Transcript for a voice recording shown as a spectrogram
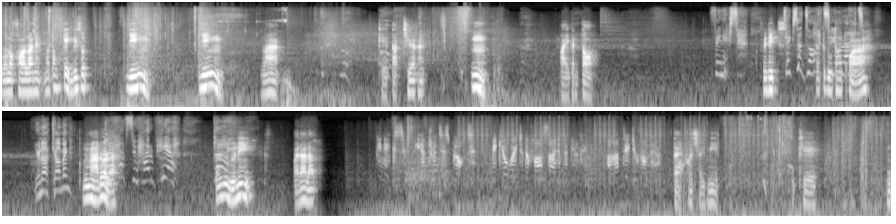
ตัวละครเราเนี่ยมันต้องเก่งที่สุด ยิง ยิง ลาก โอเคตัดเชือกฮะ อืม ไปกันต่อ Phoenix, ฟินิกซ์ take the door ฉันไป to ดู your ทางขวา right. You're not coming? คุณไม่มาด้วยเหรอ Perhaps to help here. ฉันอยู่นี่ ไปได้แล้ว แตะเพื่อใช้มีด โอเคหู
